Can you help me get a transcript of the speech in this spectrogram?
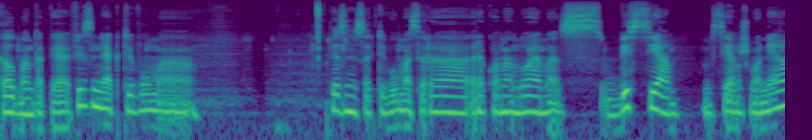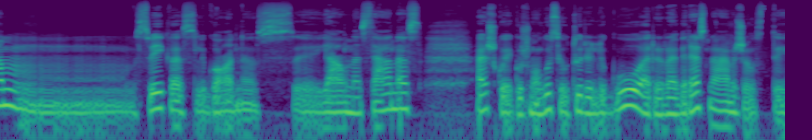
kalbant apie fizinį aktyvumą, fizinis aktyvumas yra rekomenduojamas visiems visiems žmonėms, sveikas, ligonis, jaunas, senas. Aišku, jeigu žmogus jau turi lygų ar yra vyresnio amžiaus, tai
